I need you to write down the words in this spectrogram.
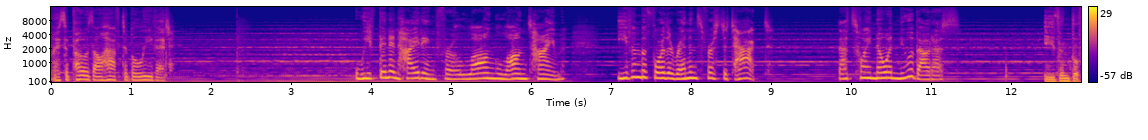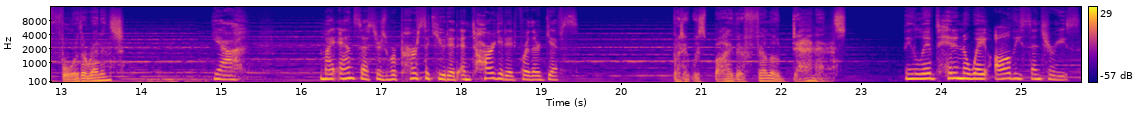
I suppose I'll have to believe it. We've been in hiding for a long, long time, even before the Renans first attacked. That's why no one knew about us. Even before the Renans? Yeah. My ancestors were persecuted and targeted for their gifts. But it was by their fellow Dahnans. They lived hidden away all these centuries,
